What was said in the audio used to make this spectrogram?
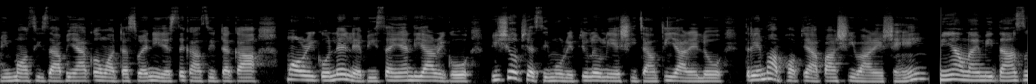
ပြီးမော်စီစာဘုရားကုန်းမှာတက်ဆွဲနေတဲ့စစ်ကောင်စီတပ်ကမော်ရီကိုလှည့်လည်ပြီးစံရန်တရားတွေကိုမိရှို့ဖျက်ဆီးမှုတွေပြုလုပ်လျက်ရှိကြောင်းသိရတယ်လို့သတင်းမှဖော်ပြပါရှိပါတယ်ရှင်။မင်းအောင်လိုင်းမိသားစု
